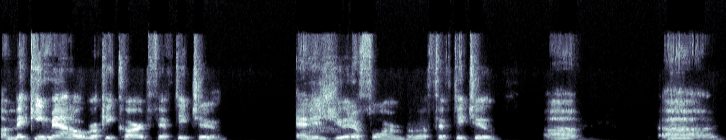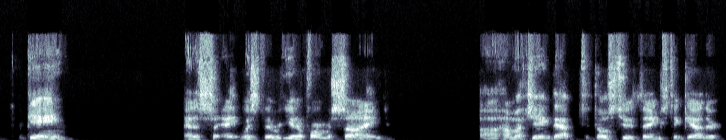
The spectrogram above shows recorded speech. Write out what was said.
a Mickey Mantle rookie card, fifty-two, and his uniform from a fifty-two uh, uh, game, and it was the uniform was signed. Uh, how much do you think that those two things together?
